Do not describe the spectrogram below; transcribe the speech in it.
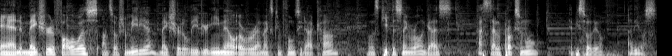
And make sure to follow us on social media. Make sure to leave your email over at mexicanfluency.com and let's keep this thing rolling guys. Hasta el próximo episodio. Adiós.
